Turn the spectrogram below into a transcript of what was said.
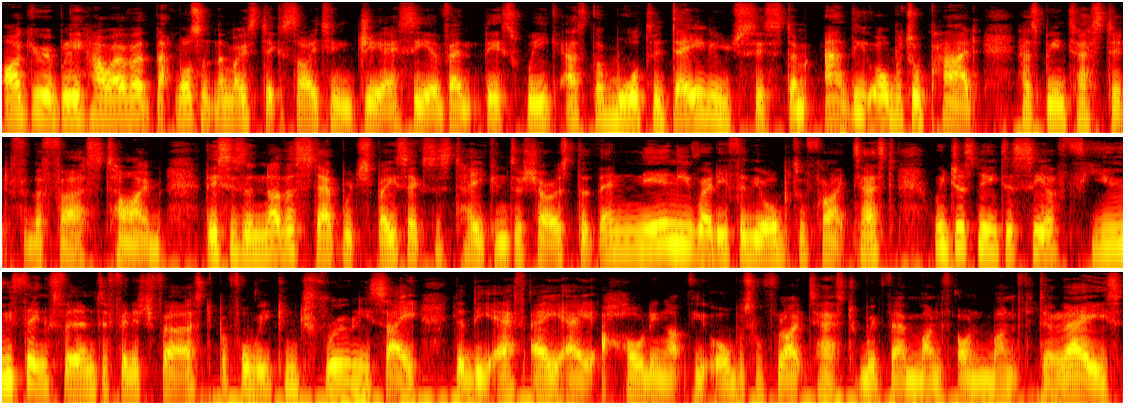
Arguably, however, that wasn't the most exciting GSE event this week as the water deluge system at the orbital pad has been tested for the first time. This is another step which SpaceX has taken to show us that they're nearly ready for the orbital flight test. We just need to see a few things for them to finish first before we can truly say that the FAA are holding up the orbital flight test with their month on month delays,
